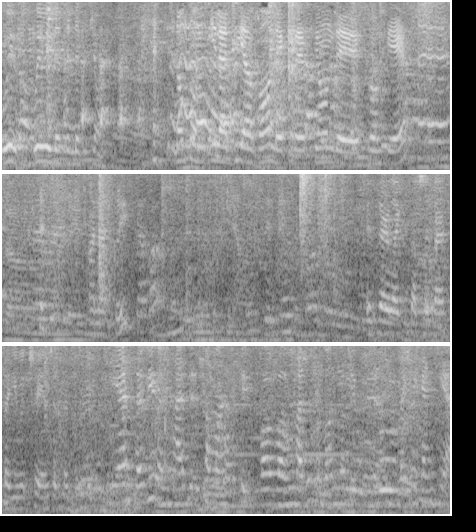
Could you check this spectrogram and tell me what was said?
Oui, précédentes. oui, oui, les élections. Donc, comme il a dit avant, la création des frontières en Afrique. Is there like some event that you would change in history? Yes, I've even had it. Someone has said, Baba, I've had colonialism, like I can hear.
